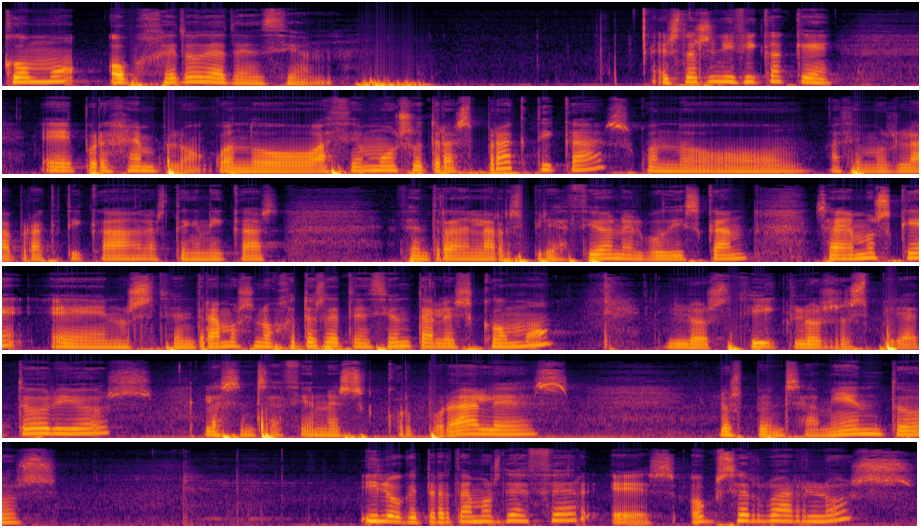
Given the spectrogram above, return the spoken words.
como objeto de atención. Esto significa que, eh, por ejemplo, cuando hacemos otras prácticas, cuando hacemos la práctica, las técnicas centradas en la respiración, el body scan, sabemos que eh, nos centramos en objetos de atención tales como los ciclos respiratorios, las sensaciones corporales, los pensamientos. Y lo que tratamos de hacer es observarlos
